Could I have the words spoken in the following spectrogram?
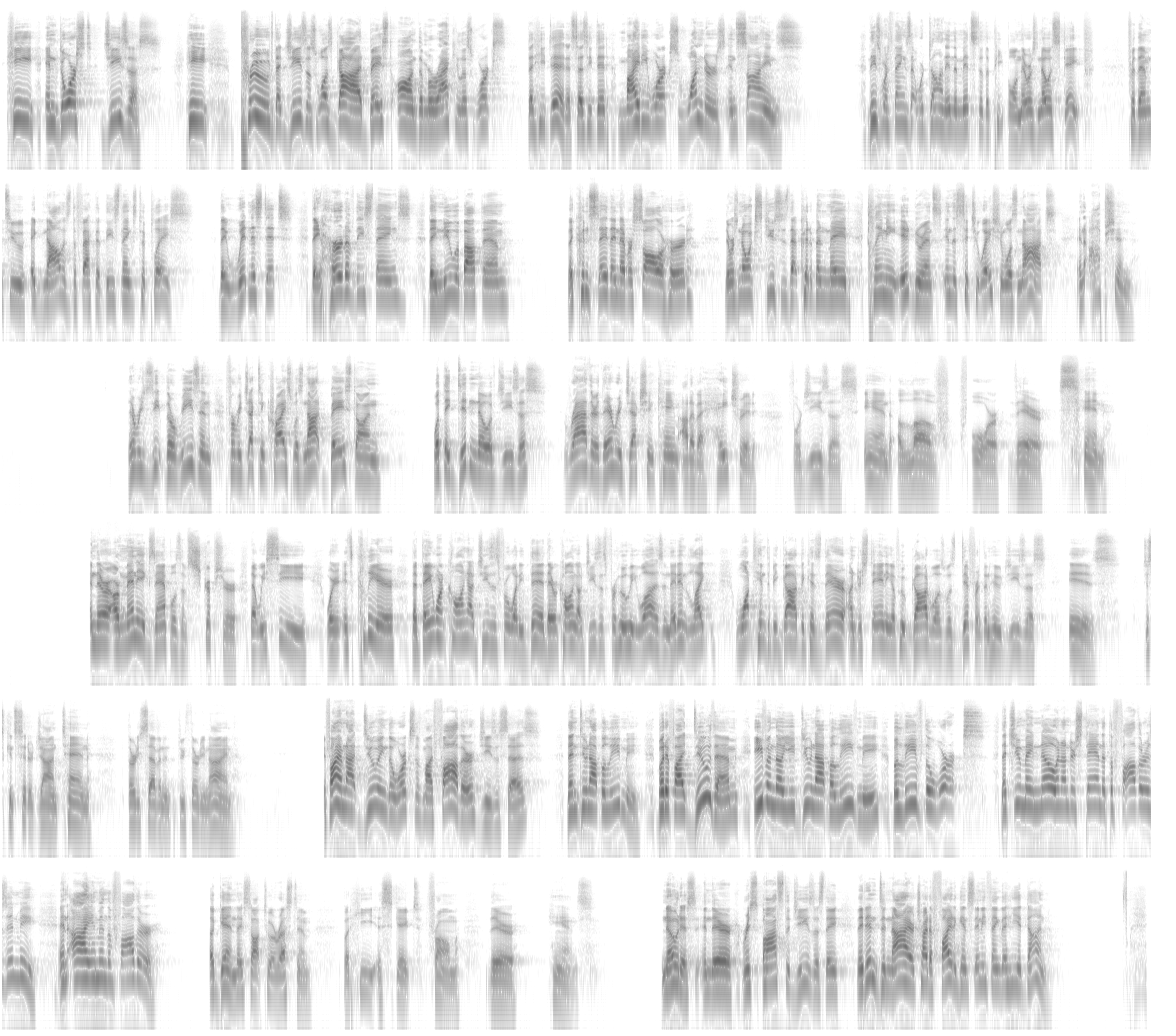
He endorsed Jesus. He proved that Jesus was God based on the miraculous works that he did. It says he did mighty works, wonders, and signs. These were things that were done in the midst of the people, and there was no escape for them to acknowledge the fact that these things took place. They witnessed it, they heard of these things, they knew about them. They couldn't say they never saw or heard. There was no excuses that could have been made. Claiming ignorance in the situation was not an option. Their, their reason for rejecting Christ was not based on what they didn't know of Jesus. Rather, their rejection came out of a hatred for Jesus and a love for their sin. And there are many examples of scripture that we see where it's clear that they weren't calling out Jesus for what he did, they were calling out Jesus for who he was, and they didn't like want him to be God because their understanding of who God was was different than who Jesus is. Just consider John 10, 37 and through 39. If I am not doing the works of my Father, Jesus says, then do not believe me. But if I do them, even though you do not believe me, believe the works, that you may know and understand that the Father is in me, and I am in the Father. Again, they sought to arrest him but he escaped from their hands. Notice in their response to Jesus, they, they didn't deny or try to fight against anything that he had done.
